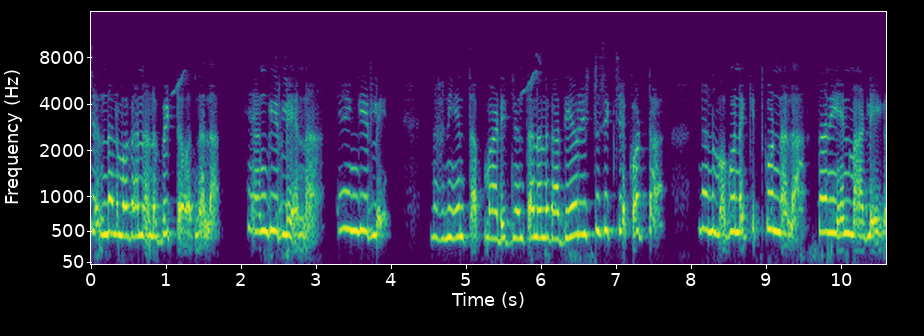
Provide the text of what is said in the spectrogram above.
ಚಂದನ ಮಗ ನನ್ನ ಬಿಟ್ಟು ಹೋದ್ನಲ್ಲ. ಹೆಂಗಿರ್ಲಿ ಅಣ್ಣ, ಹೆಂಗಿರ್ಲಿ? ನಾನು ಏನ್ ತಪ್ಪು ಮಾಡಿದ್ದೆ ಅಂತ ನನಗೆ ಆ ದೇವ್ರು ಇಷ್ಟು ಶಿಕ್ಷೆ ಕೊಟ್ಟ? ನನ್ನ ಮಗುನ ಕಿತ್ಕೊಂಡಲ್ಲ, ನಾನು ಏನು ಮಾಡಲಿ ಈಗ?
